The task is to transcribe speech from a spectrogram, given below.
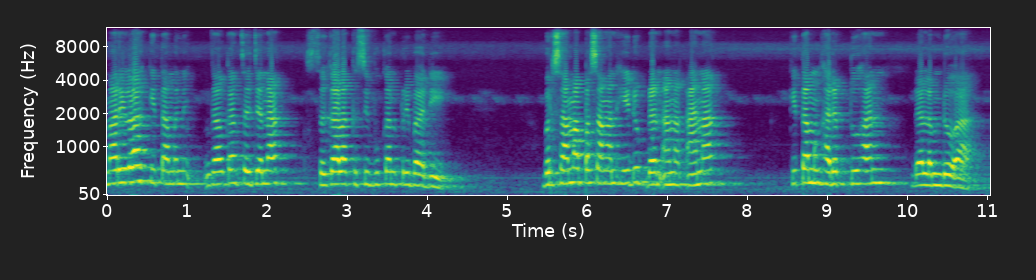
marilah kita meninggalkan sejenak segala kesibukan pribadi. Bersama pasangan hidup dan anak-anak, kita menghadap Tuhan dalam doa.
